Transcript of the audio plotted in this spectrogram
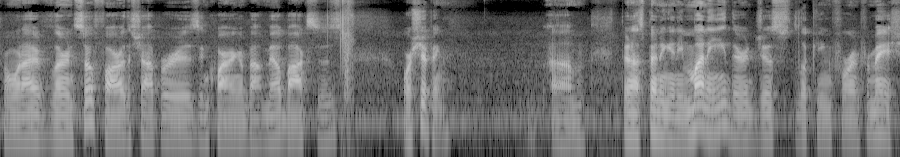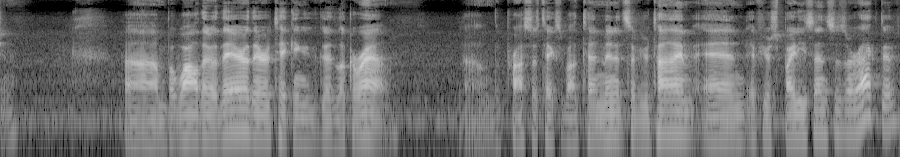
From what I've learned so far, the shopper is inquiring about mailboxes or shipping. Um, they're not spending any money, they're just looking for information. Um, but while they're there, they're taking a good look around. Um, the process takes about 10 minutes of your time, and if your spidey senses are active,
